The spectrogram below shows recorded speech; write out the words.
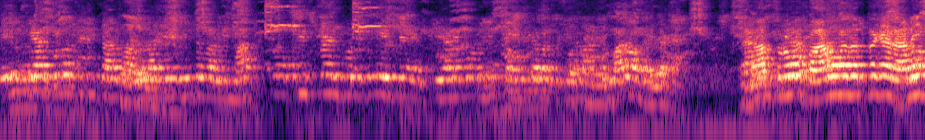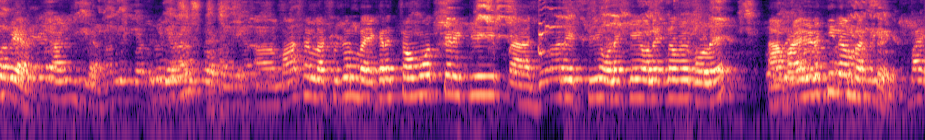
এই পেয়ারগুলো যদি কার ভালো লাগে, নিতে পারবেন। মাত্র fixed price বলে দিলে এই পে- পেয়ারে কোনো discount দিতে পারতেছি না, মাত্র 12,000 টাকা। মাত্র বারো হাজার টাকা রানিং পেয়ার Running পেয়ার, 100% মাশাল্লাহ সুজন ভাই এখানে চমৎকার একটি জোড়া দেখছি অনেকে অনেক নামে বলে। ভাইয়ের এটা কি নাম রাখছে? ভাই।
